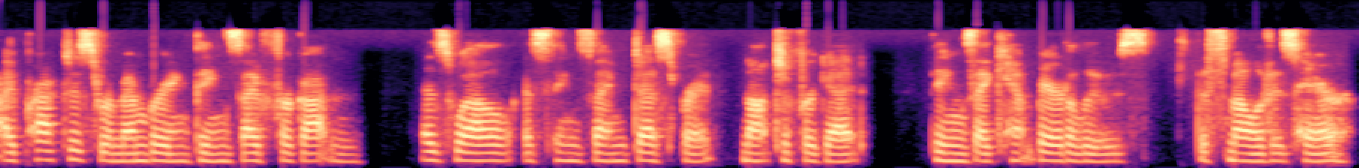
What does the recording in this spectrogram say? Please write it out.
I practice remembering things I've forgotten, as well as things I'm desperate not to forget, things I can't bear to lose, the smell of his hair.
